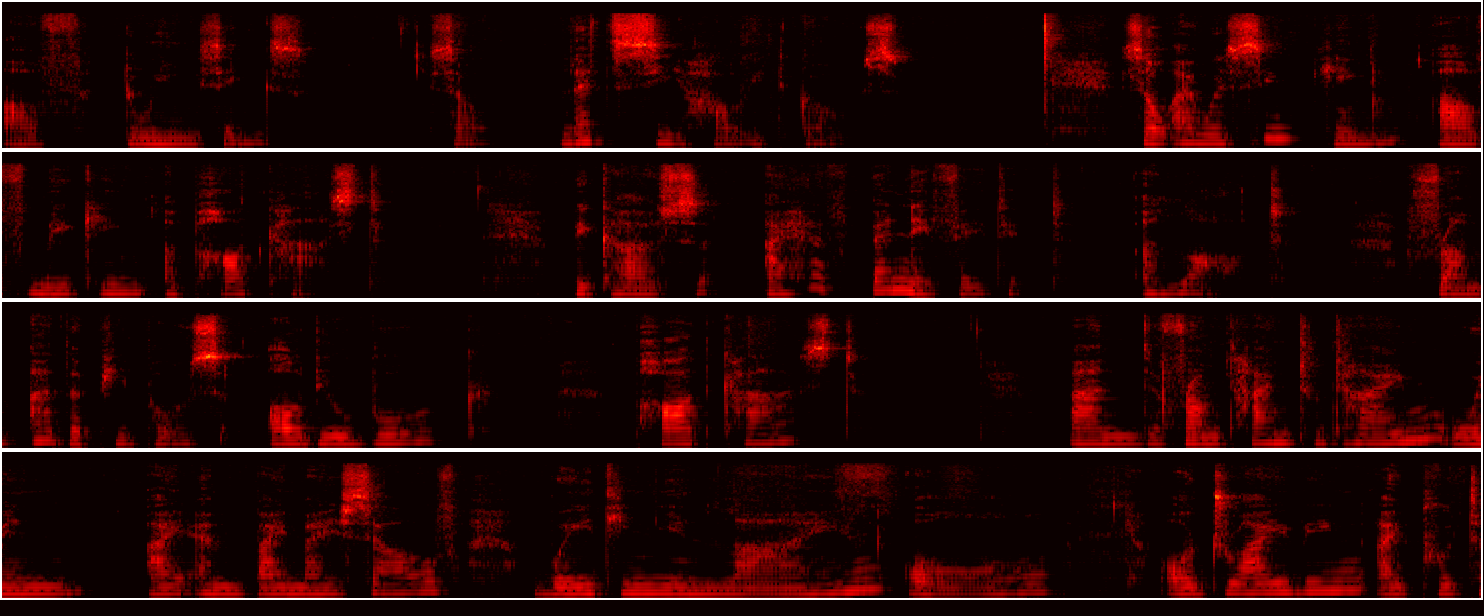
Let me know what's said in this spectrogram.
of doing things. So let's see how it goes. So I was thinking of making a podcast because I have benefited a lot from other people's audiobook, podcast, and from time to time, when I am by myself waiting in line or or driving, I put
